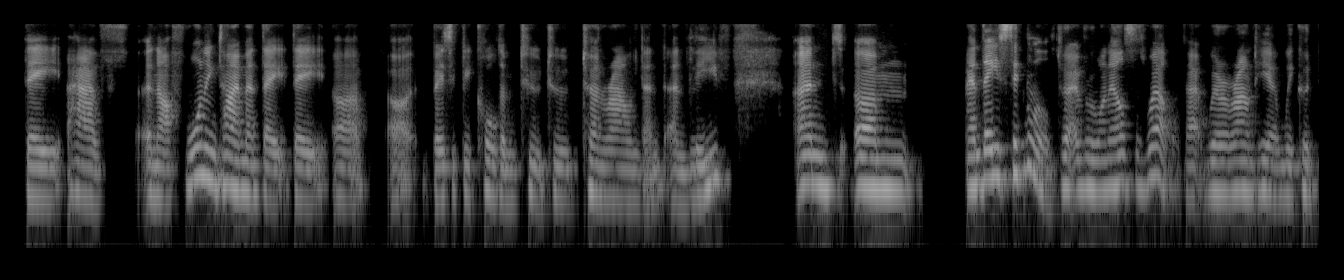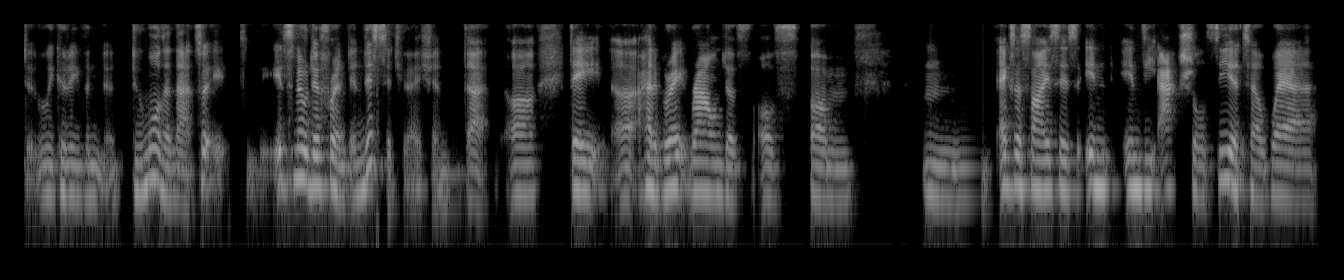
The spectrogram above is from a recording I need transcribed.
they have enough warning time and they they uh, uh, basically call them to to turn around and and leave. And um, and they signal to everyone else as well that we're around here and we could we could even do more than that so it, it's no different in this situation that uh, they uh, had a great round of of um, um, exercises in in the actual theater where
